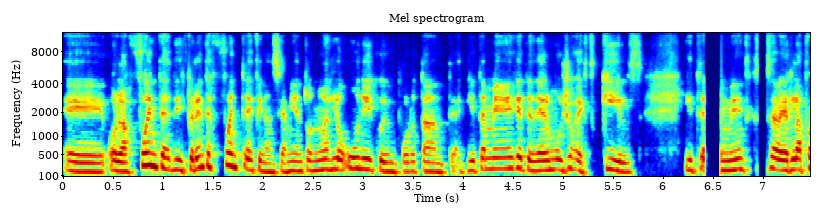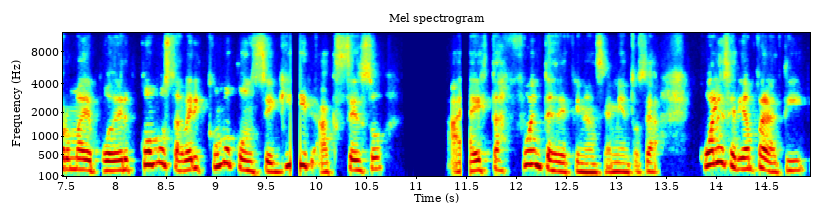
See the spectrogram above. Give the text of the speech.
eh, o las fuentes, diferentes fuentes de financiamiento no es lo único importante. Aquí también hay que tener muchos skills y también hay que saber la forma de poder, cómo saber y cómo conseguir acceso a estas fuentes de financiamiento. O sea, ¿cuáles serían para ti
